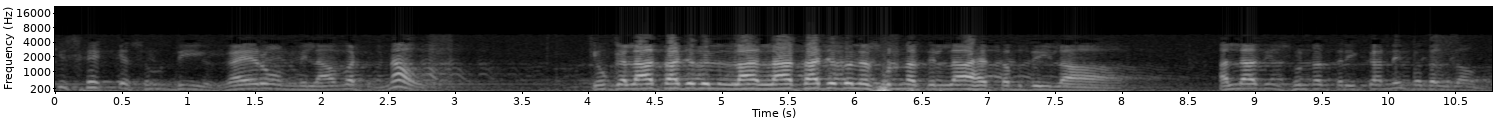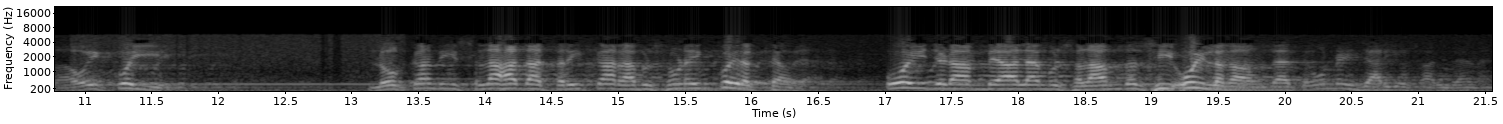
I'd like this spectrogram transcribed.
کسی قسم دی غیروں ملاوٹ نہ ہو۔ کیونکہ لا تجد لا تجد سنت اللہ ہے تبدیلا۔ اللہ دی سنت طریقہ نہیں بدلتا ہوں وہ ایک ہی لوگوں دی اصلاح دا طریقہ رب سونے ایک ہی رکھا ہوا ہے وہی جڑا امبیا علیہ السلام دا سی، وہی لگا ہوں تو انہیں جاری ہو ساری رہنا ہے۔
